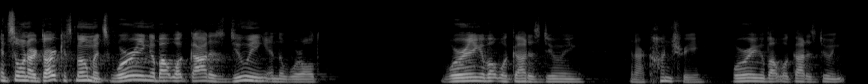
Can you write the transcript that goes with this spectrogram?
And so, in our darkest moments, worrying about what God is doing in the world, worrying about what God is doing in our country, worrying about what God is doing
